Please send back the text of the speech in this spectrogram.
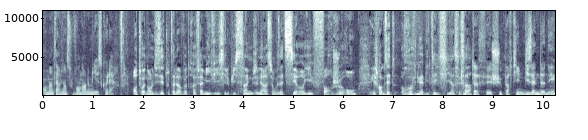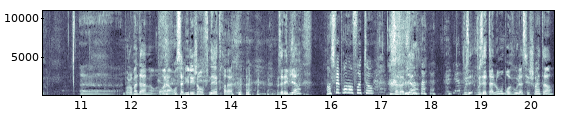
on intervient souvent dans le milieu scolaire. Antoine, on le disait tout à l'heure, votre famille vit ici depuis cinq générations. Vous êtes serrurier forgeron. Et je crois que vous êtes revenu habiter ici, hein, c'est ça? Tout à fait. Je suis parti une dizaine d'années. Euh, Bonjour madame. Voilà, on salue les gens aux fenêtres. Vous allez bien? On se fait prendre en photo. Ça va bien? Vous, êtes- vous êtes à l'ombre, vous, là, c'est chouette, hein?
